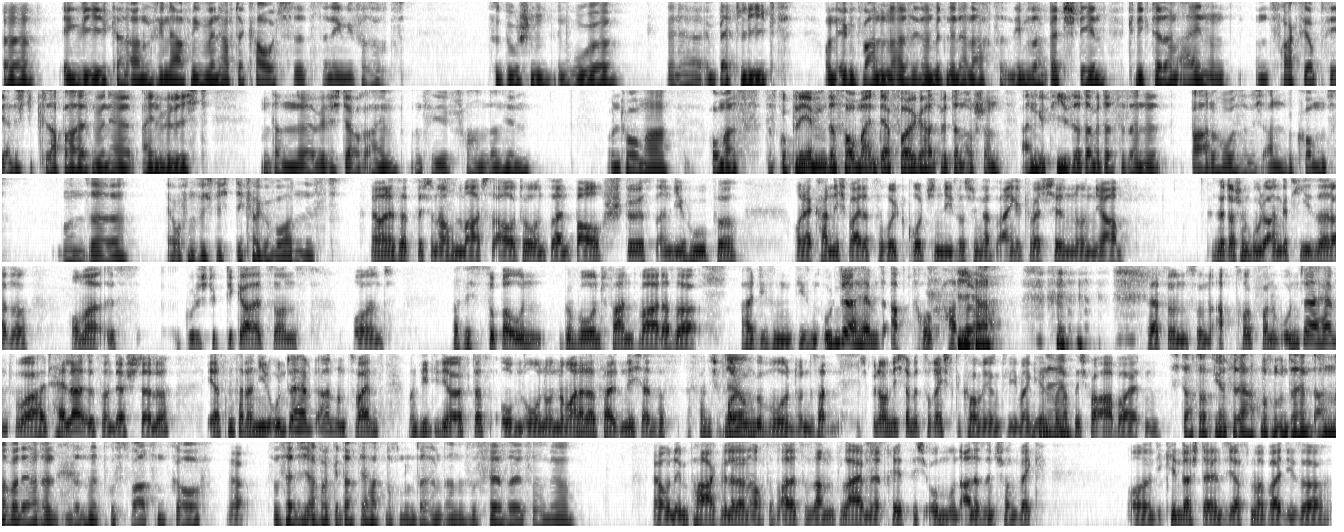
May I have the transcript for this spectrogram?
äh, irgendwie, keine Ahnung, sie nerven ihn, wenn er auf der Couch sitzt, wenn er irgendwie versucht zu duschen in Ruhe, wenn er im Bett liegt und irgendwann, als sie dann mitten in der Nacht neben seinem Bett stehen, knickt er dann ein und, und fragt sie, ob sie endlich die Klappe halten, wenn er einwilligt. Und dann äh, willigt er auch ein und sie fahren dann hin. Und Homer, Homers, das Problem, das Homer in der Folge hat, wird dann auch schon angeteasert damit, dass er seine Badehose nicht anbekommt und äh, er offensichtlich dicker geworden ist. Ja, und er setzt sich dann auch in Marges Auto und sein Bauch stößt an die Hupe und er kann nicht weiter zurückrutschen. Die ist schon ganz eingequetscht hin und ja, es wird da schon gut angeteasert. Also Homer ist ein gutes Stück dicker als sonst und was ich super ungewohnt fand, war, dass er halt diesen, diesen Unterhemdabdruck hatte. Ja. Er hat so einen, so einen Abdruck von einem Unterhemd, wo er halt heller ist an der Stelle. Erstens hat er nie ein Unterhemd an und zweitens, man sieht ihn ja öfters oben ohne und normal hat er das halt nicht. Also das, das fand ich voll Ja. ungewohnt und hat, ich bin auch nicht damit zurechtgekommen irgendwie. Mein Gehirn Nee. konnte das nicht verarbeiten. Ich dachte auch die ganze Zeit, er hat noch ein Unterhemd an, aber der hat halt, da sind halt Brustwarzen drauf. Ja. Sonst hätte ich einfach gedacht, der hat noch ein Unterhemd an. Das ist sehr seltsam, ja. Ja, und im Park will er dann auch, dass alle zusammenbleiben. Er dreht sich um und alle sind schon weg. Und die Kinder stellen sich erstmal bei dieser,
